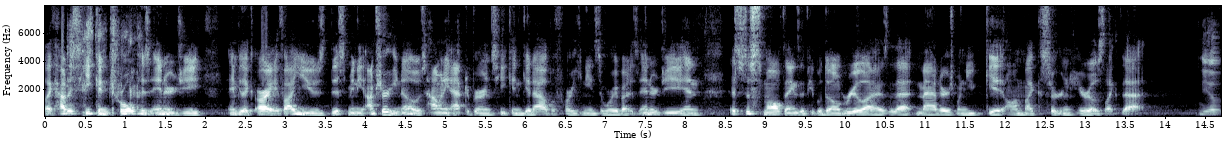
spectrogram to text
Like, how does he control his energy and be like, all right, if I use this many, I'm sure he knows how many afterburns he can get out before he needs to worry about his energy. And it's just small things that people don't realize that matters when you get on like certain heroes like that. Yep,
